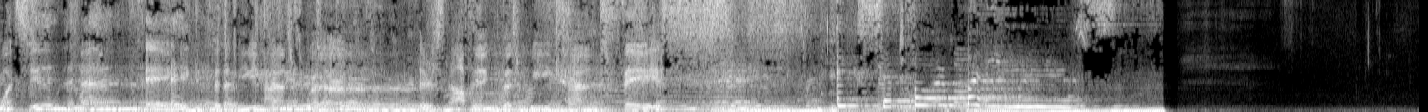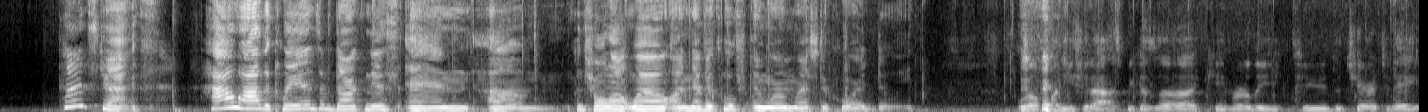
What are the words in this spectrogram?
What's in an egg that we can't weather? There's nothing that we can't face. Except for bunnies. Constraxx. How are the clans of darkness and um, Control Alt WoW on Nevercoof and Wyrmrest Accord doing? Well, funny you should ask because uh, I came early to the chair today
